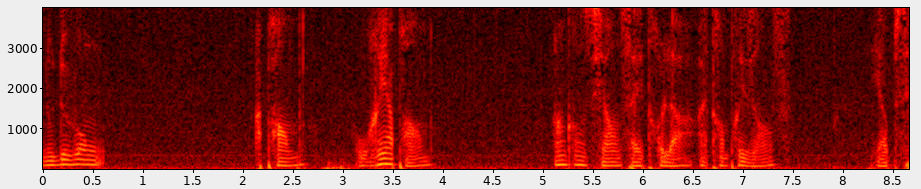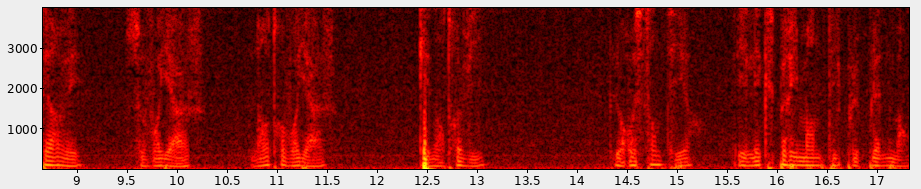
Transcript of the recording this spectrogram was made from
nous devons apprendre ou réapprendre en conscience à être là, à être en présence et observer ce voyage, notre voyage, qui est notre vie, le ressentir et l'expérimenter plus pleinement.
